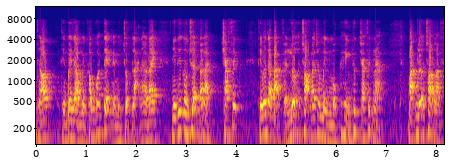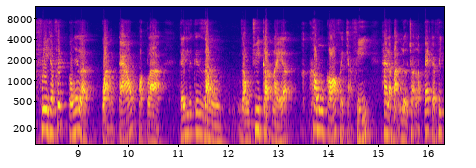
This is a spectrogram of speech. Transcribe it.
đó thì bây giờ mình không có tiện để mình chụp lại nó ở đây. Những cái câu chuyện đó là traffic. Thì bây giờ bạn phải lựa chọn ra cho mình một cái hình thức traffic nào. Bạn lựa chọn là free traffic có nghĩa là quảng cáo hoặc là cái cái dòng dòng truy cập này á, không có phải trả phí hay là bạn lựa chọn là pet traffic.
